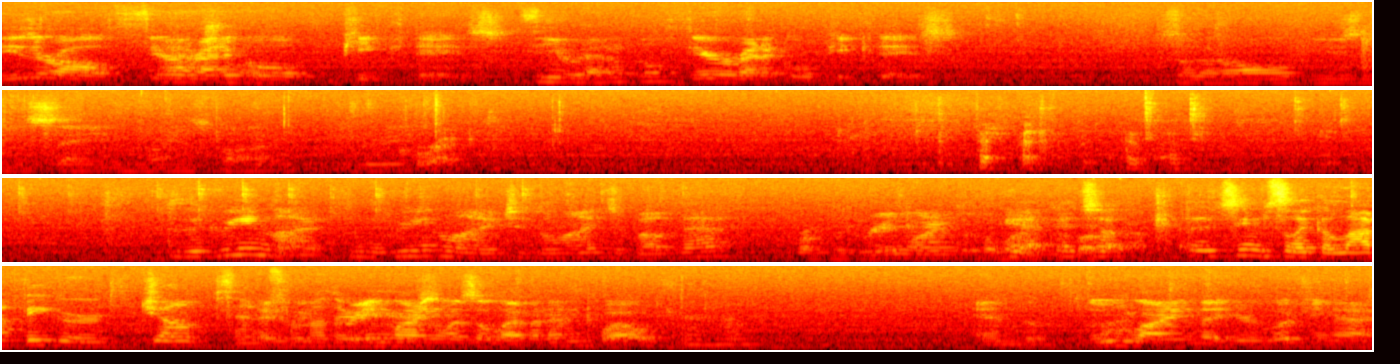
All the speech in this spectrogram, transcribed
These are all theoretical peak days, theoretical, theoretical peak days, so they're all using the same five degree? correct. The green line, from the green line to the lines above that? From the green line to the Yeah, line it's a, above that. it seems like a lot bigger jump than Okay, from The other green years. line was eleven and twelve, Uh-huh. and the blue line that you're looking at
